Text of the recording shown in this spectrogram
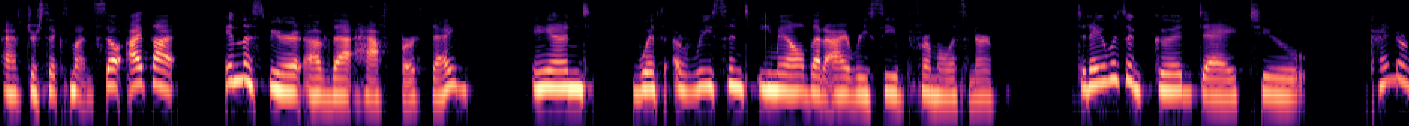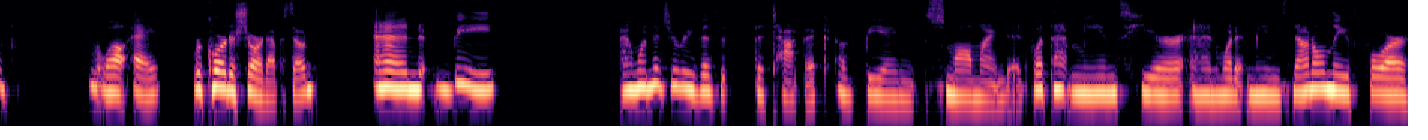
after 6 months. So I thought in the spirit of that half birthday and with a recent email that I received from a listener. Today was a good day to kind of, well, A, record a short episode, and B, I wanted to revisit the topic of being small minded, what that means here, and what it means not only for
